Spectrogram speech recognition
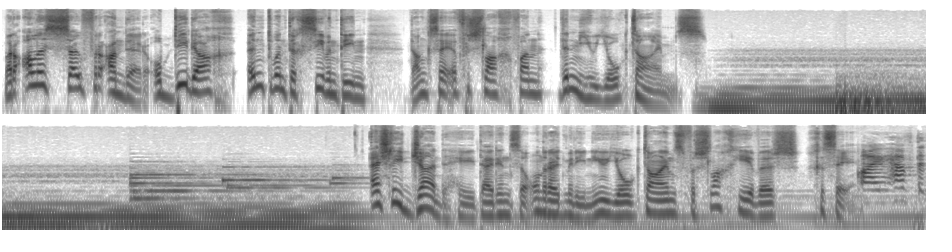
Maar alles sou verander op die dag in 2017 danksy 'n verslag van The New York Times. Ashley Judd het tydens 'n onderhoud met die New York Times verslaggewers gesê: I have the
